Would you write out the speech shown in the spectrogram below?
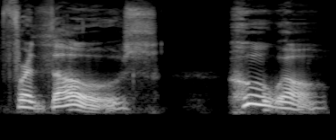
For those who will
